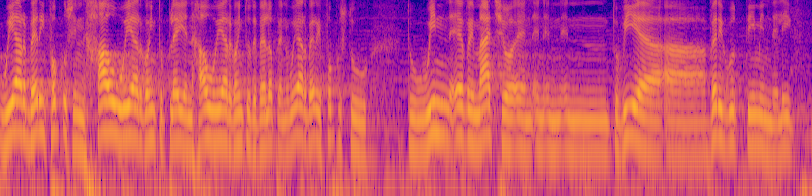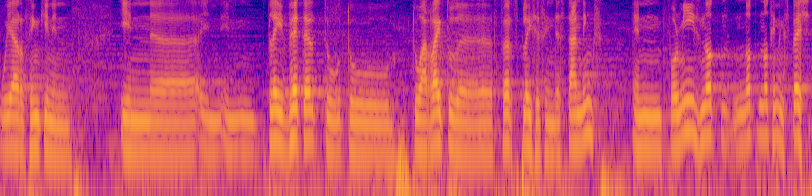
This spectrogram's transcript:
we are very focused in how we are going to play and how we are going to develop, and we are very focused to to win every match and, and, and, and to be a, a, very good team in the league. We are thinking in in uh, in, in play better to to to arrive to the first places in the standings. And for me, it's not not nothing special.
